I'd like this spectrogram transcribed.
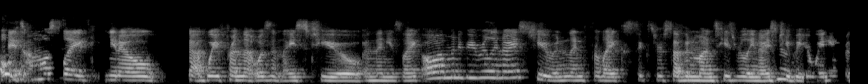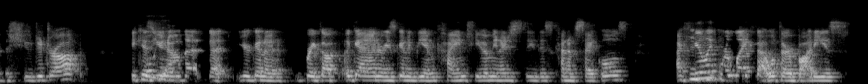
Oh, it's yeah. almost like, you know, that boyfriend that wasn't nice to you and then he's like oh i'm going to be really nice to you and then for like six or seven months he's really nice to you but you're waiting for the shoe to drop because oh, you yeah. know that that you're going to break up again or he's going to be unkind to you. I mean i just see this kind of cycles. I feel mm-hmm. like we're like that with our bodies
